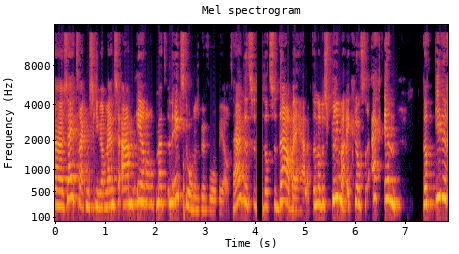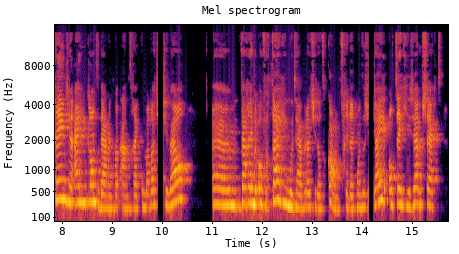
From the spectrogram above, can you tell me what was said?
Uh, zij trekt misschien wel mensen aan eerder met een eetstoornis bijvoorbeeld. Hè? Dat, ze, dat ze daarbij helpt. En dat is prima. Ik geloof er echt in dat iedereen zijn eigen klanten daarin kan aantrekken. Maar dat je wel um, daarin de overtuiging moet hebben dat je dat kan, Frederik. Want als jij al tegen jezelf zegt,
